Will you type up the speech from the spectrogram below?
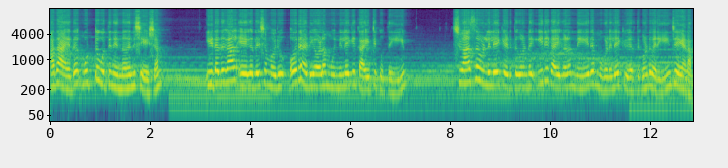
അതായത് മുട്ടുകുത്തി നിന്നതിന് ശേഷം ഇടതുകാൽ ഏകദേശം ഒരു ഒരടിയോളം മുന്നിലേക്ക് കയറ്റി കുത്തുകയും ശ്വാസം ഉള്ളിലേക്ക് എടുത്തുകൊണ്ട് ഇരു കൈകളും നേരെ മുകളിലേക്ക് ഉയർത്തിക്കൊണ്ട് വരികയും ചെയ്യണം.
